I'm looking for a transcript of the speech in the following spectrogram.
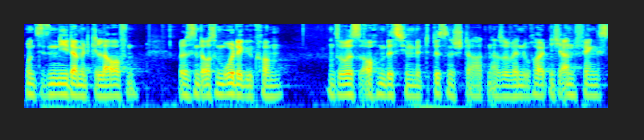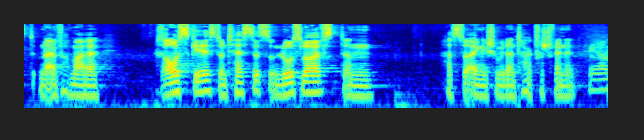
und sie sind nie damit gelaufen oder sind aus Mode gekommen. Und so ist es auch ein bisschen mit Business starten. Also wenn du heute nicht anfängst und einfach mal rausgehst und testest und losläufst, dann hast du eigentlich schon wieder einen Tag verschwendet. Ja,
